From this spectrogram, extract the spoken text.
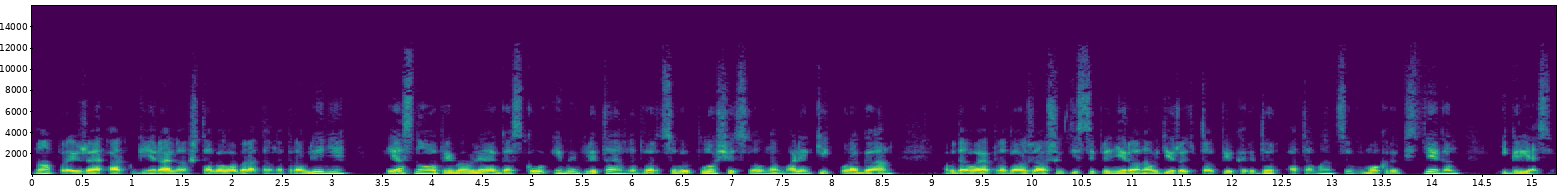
Но, проезжая арку генерального штаба в обратном направлении, я снова прибавляю газку, и мы влетаем на Дворцовую площадь, словно маленький ураган, обдавая продолжавших дисциплинированно удерживать в толпе коридор атаманцев в мокрым снегом и грязью.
